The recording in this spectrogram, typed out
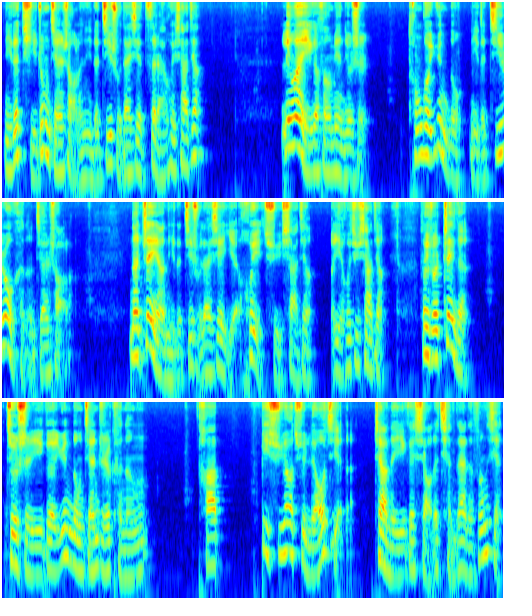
你的体重减少了，你的基础代谢自然会下降。另外一个方面就是。通过运动，你的肌肉可能减少了，那这样你的基础代谢也会去下降，也会去下降。所以说，这个就是一个运动减脂可能他必须要去了解的这样的一个小的潜在的风险，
